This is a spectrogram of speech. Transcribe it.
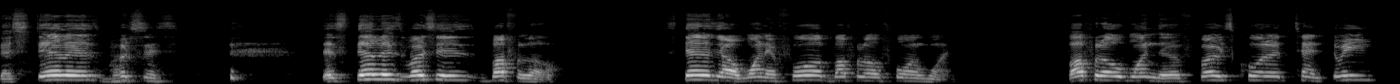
The Steelers versus the Steelers versus Buffalo. Steelers are one and four. Buffalo four and one. Buffalo won the first quarter 10-3.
